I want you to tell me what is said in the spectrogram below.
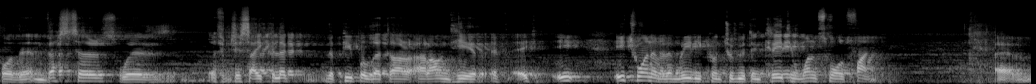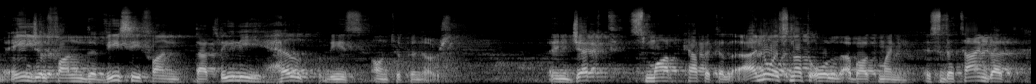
for the investors. With if just I collect the people that are around here, if each, each one of them really contribute in creating one small fund, um, angel fund, the VC fund that really help these entrepreneurs inject smart capital. I know it's not all about money. It's the time that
